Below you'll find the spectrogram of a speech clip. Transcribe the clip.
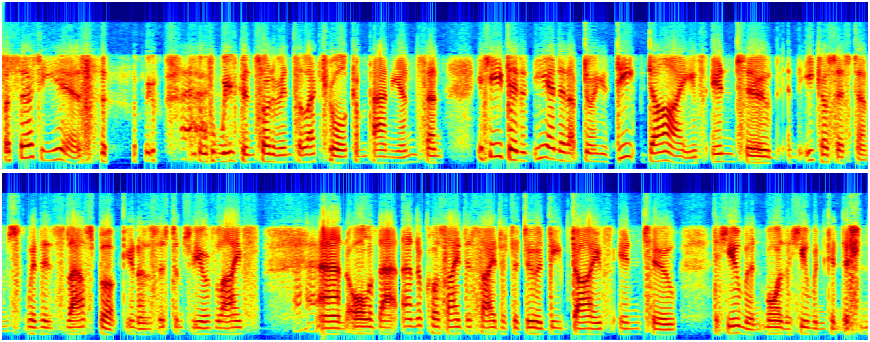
for 30 years. we've been sort of intellectual companions and he did he ended up doing a deep dive into the ecosystems with his last book you know the systems view of life uh-huh. and all of that and of course i decided to do a deep dive into the human, more the human condition.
